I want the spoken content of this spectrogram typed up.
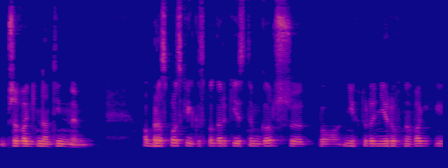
i przewagi nad innymi. Obraz polskiej gospodarki jest tym gorszy, bo niektóre nierównowagi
